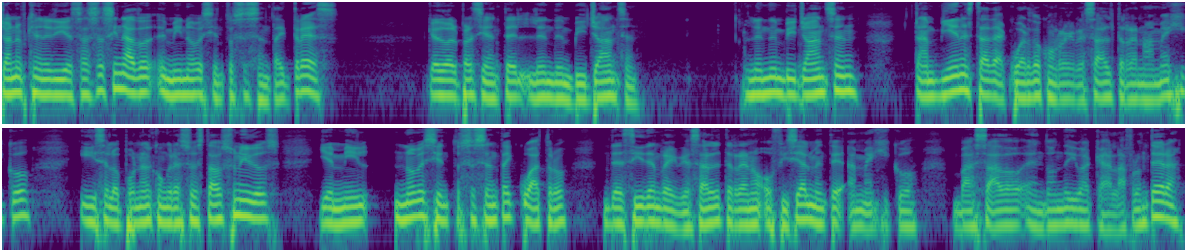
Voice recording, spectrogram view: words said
John F. Kennedy es asesinado en 1963. Quedó el presidente Lyndon B. Johnson. Lyndon B. Johnson también está de acuerdo con regresar al terreno a México y se lo pone al Congreso de Estados Unidos y en 1964 deciden regresar al terreno oficialmente a México basado en dónde iba a caer la frontera.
